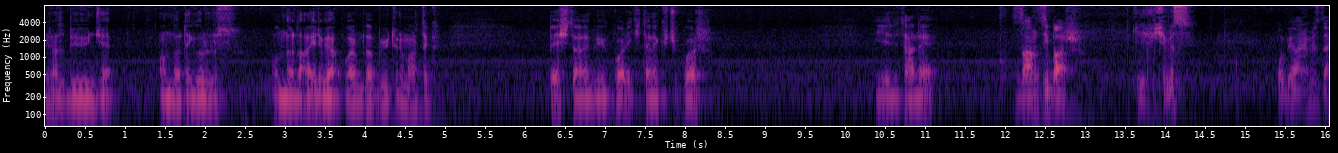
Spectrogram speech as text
Biraz büyüyünce onları da görürüz. Onları da ayrı bir akvaryumda büyütürüm artık. 5 tane büyük var, 2 tane küçük var. 7 tane Zanzibar kilifişimiz o bir hanemizde.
